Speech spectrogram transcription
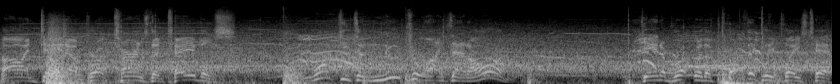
Oh, and Dana Brooke turns the tables. Working to neutralize that arm. Dana Brooke with a perfectly placed hit.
